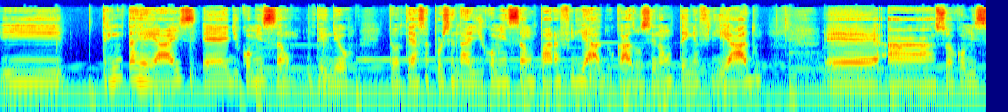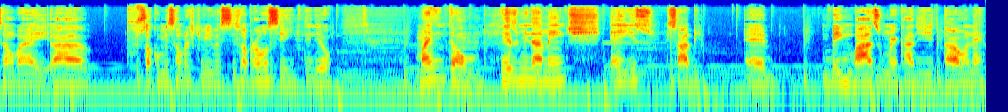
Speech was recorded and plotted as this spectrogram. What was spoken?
e 30 reais é de comissão, entendeu? Então tem essa porcentagem de comissão para afiliado. Caso você não tenha afiliado, é, a sua comissão vai. A sua comissão praticamente vai ser só para você, entendeu? Mas então, resumidamente, é isso, sabe? É bem básico mercado digital, né?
